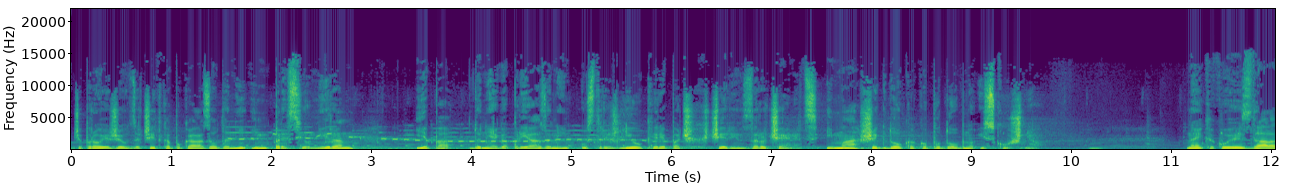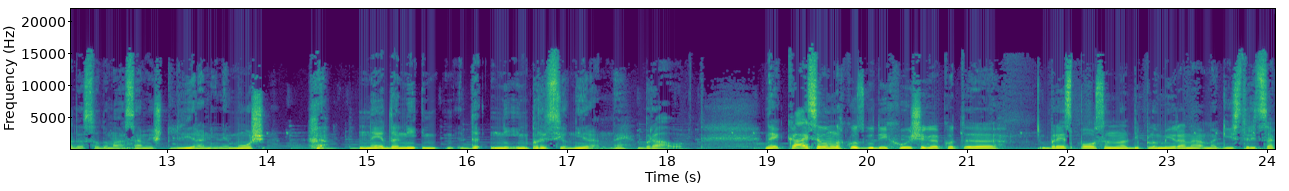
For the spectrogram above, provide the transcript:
čeprav je že od začetka pokazal, da ni impresioniran, je pa do njega prijazen in ustrežljiv, ker je pač hčerin zaročenec. Ima še kdo kako podobno izkušnjo? Ne, kako je izdala, da so doma sami študirani, ne mož, ha, ne da ni, da ni impresioniran, ne, bravo. Ne, kaj se vam lahko zgodi hujšega kot uh, brezposelna diplomirana magistrica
